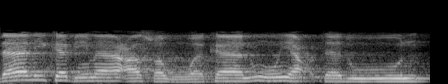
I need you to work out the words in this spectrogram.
ذلك بما عصوا وكانوا يعتدون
